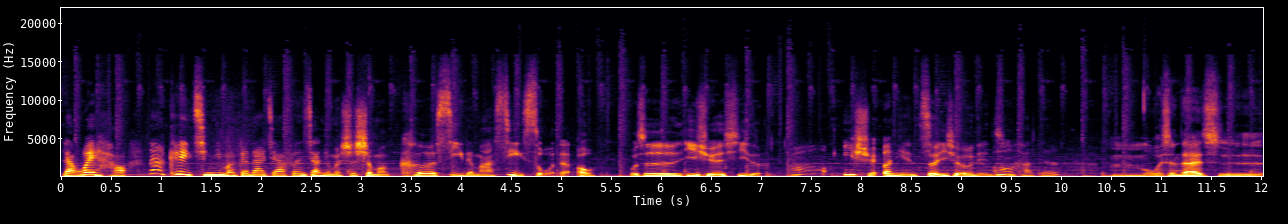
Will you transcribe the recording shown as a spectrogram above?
两位好，那可以请你们跟大家分享你们是什么科系的吗？系所的哦，我是医学系的哦，医学二年级，对，医学二年级。哦，好的。嗯，我现在是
